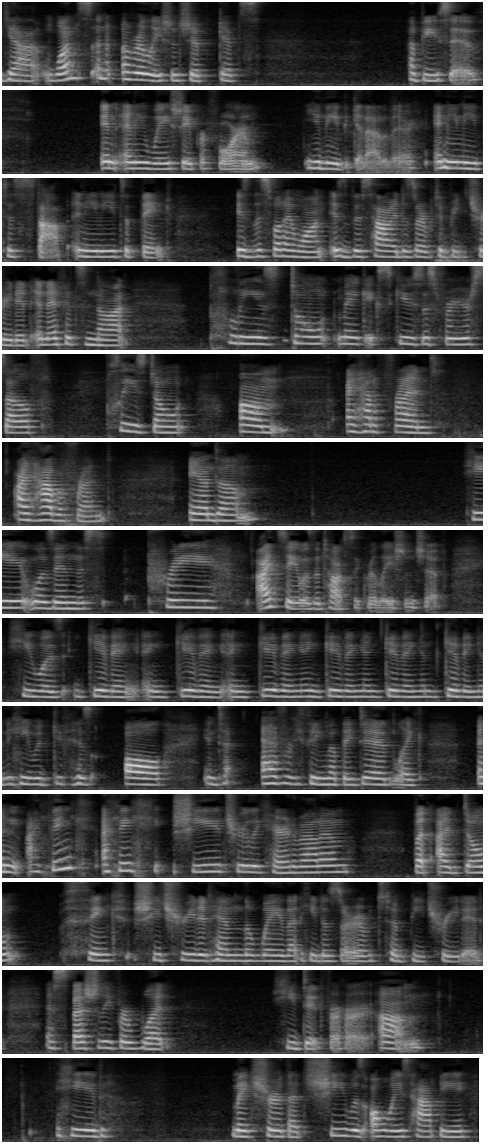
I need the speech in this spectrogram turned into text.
yeah once an, a relationship gets abusive in any way shape or form you need to get out of there. And you need to stop. And you need to think is this what I want? Is this how I deserve to be treated? And if it's not, please don't make excuses for yourself. Please don't. Um I had a friend. I have a friend. And um he was in this pretty I'd say it was a toxic relationship. He was giving and giving and giving and giving and giving and giving and he would give his all into everything that they did like and I think I think she truly cared about him, but I don't think she treated him the way that he deserved to be treated, especially for what he did for her. Um he'd make sure that she was always happy.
